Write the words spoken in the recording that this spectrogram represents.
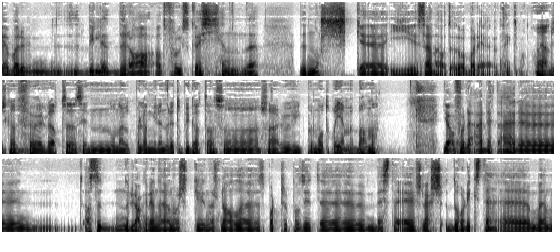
Jeg bare ville dra at folk skal kjenne det norske i seg. Da, det var bare det jeg tenkte på. Og ja, Du skal føle at siden noen har gått på langrenn rett opp i gata, så, så er du på en måte på hjemmebane. Ja, for det er, dette er uh, Altså, langrenn er jo norsk nasjonal sport på sitt uh, beste uh, slash dårligste, men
